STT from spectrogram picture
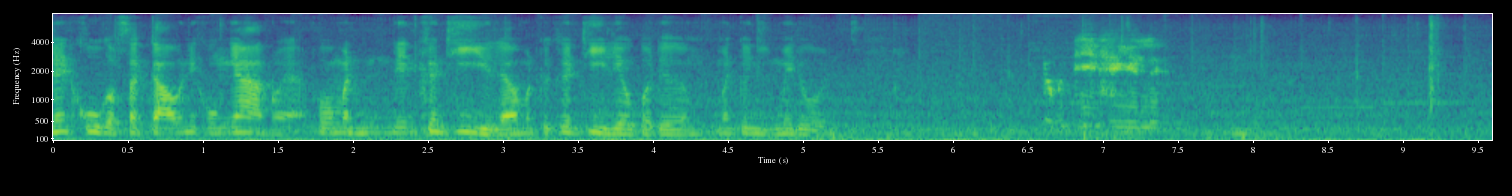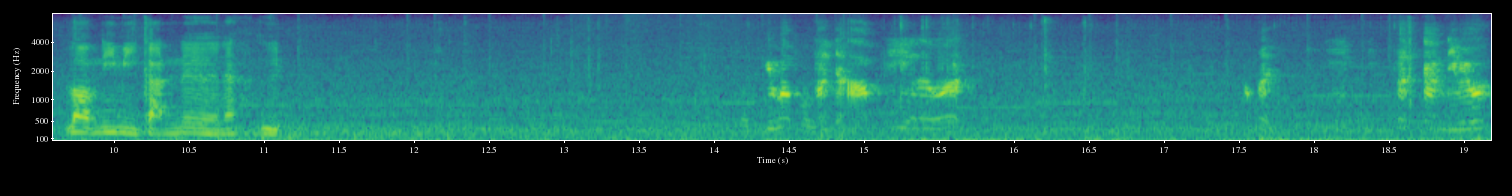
เล่นคู่กับสเกลนี่คงยากหน่อยอะเพราะมันเน้นเคลื่อนที่อยู่แล้วมันก็เคลื่อนที่เร็วกว่าเดิม มันก็ยิงไม่โดนเดี๋ยวมันเอเทนเลย รอบนี้มีกันเนอร์นะอึดผมคิดว่าผมน่าจะอัพดีอะไรวะเอาไปจัดการดีไหมวะ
